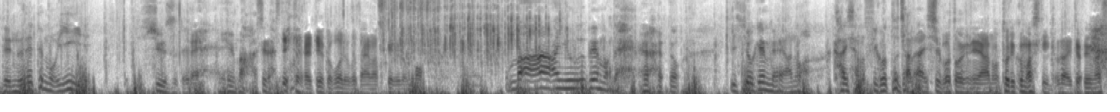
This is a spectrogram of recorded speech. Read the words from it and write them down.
で濡れてもいいシューズでね、今走らせていただいているところでございますけれども、まあ、夕べもね、あの、一生懸命、あの、会社の仕事じゃない仕事にね、あの、取り組ませていただいておりまし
